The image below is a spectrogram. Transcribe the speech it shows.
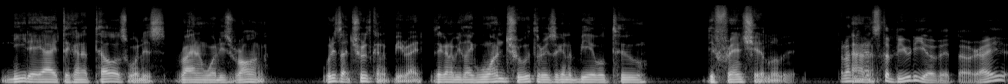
need AI to kind of tell us what is right and what is wrong, what is that truth going to be, right? Is it going to be like one truth or is it going to be able to differentiate a little bit? But I think I that's don't the beauty of it, though, right?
